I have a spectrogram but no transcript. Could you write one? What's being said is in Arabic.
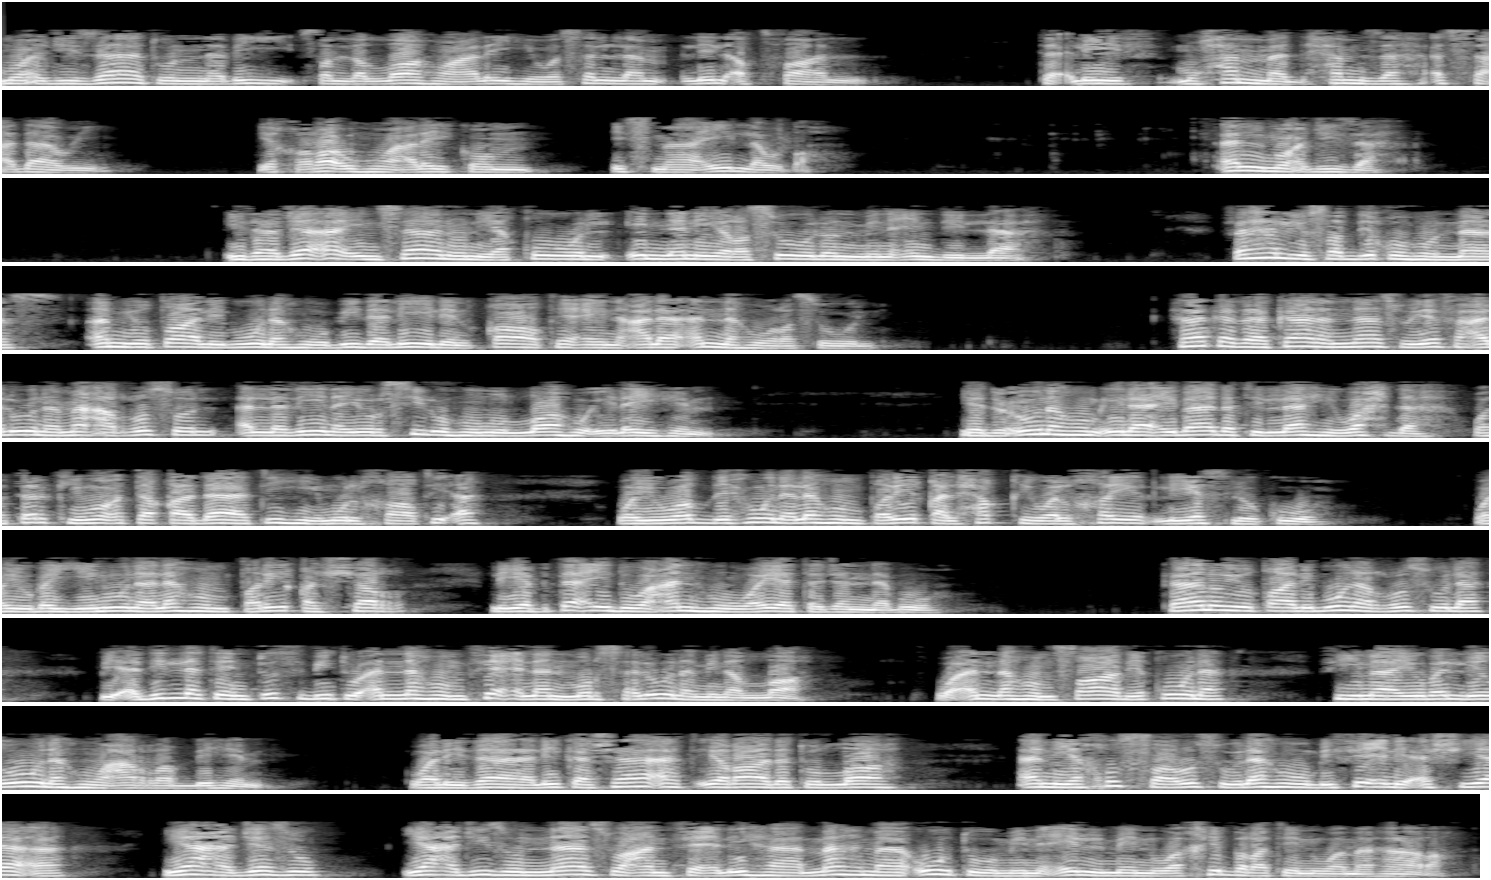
معجزات النبي صلى الله عليه وسلم للأطفال. تأليف محمد حمزة السعداوي. يقرأه عليكم إسماعيل لوضة. المعجزة. إذا جاء إنسان يقول إنني رسول من عند الله فهل يصدقه الناس أم يطالبونه بدليل قاطع على أنه رسول؟ هكذا كان الناس يفعلون مع الرسل الذين يرسلهم الله إليهم يدعونهم إلى عبادة الله وحده وترك معتقداتهم الخاطئة ويوضحون لهم طريق الحق والخير ليسلكوه ويبينون لهم طريق الشر ليبتعدوا عنه ويتجنبوه. كانوا يطالبون الرسل بأدلة تثبت أنهم فعلا مرسلون من الله. وأنهم صادقون فيما يبلغونه عن ربهم. ولذلك شاءت إرادة الله أن يخص رسله بفعل أشياء يعجز يعجز الناس عن فعلها مهما أوتوا من علم وخبرة ومهارة.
